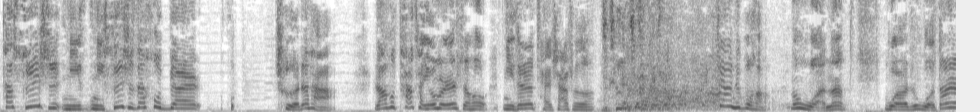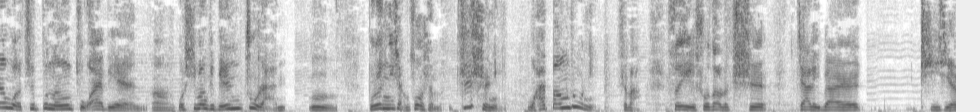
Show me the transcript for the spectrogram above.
他随时你你随时在后边扯着他，然后他踩油门的时候，你在这踩刹车，这样就不好。那我呢？我我当然我是不能阻碍别人啊，我希望给别人助燃。嗯，不论你想做什么，支持你，我还帮助你，是吧？所以说到了吃，家里边体型，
